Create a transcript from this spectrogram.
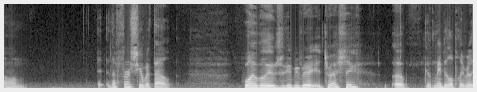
Um, the first year without Roy Williams is gonna be very interesting. Um, cause maybe they'll play really.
